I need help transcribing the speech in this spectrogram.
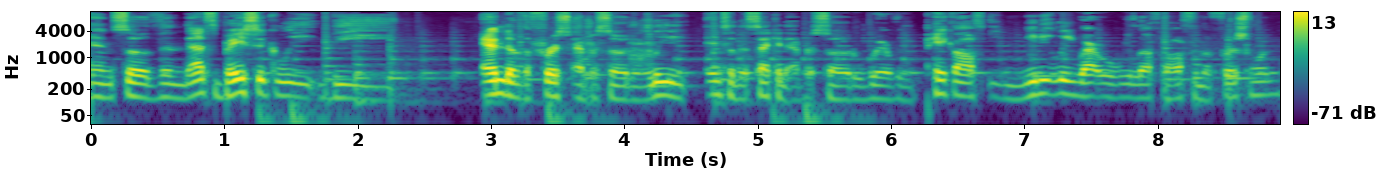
And so then that's basically the end of the first episode and leading into the second episode where we pick off immediately right where we left off from the first one.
